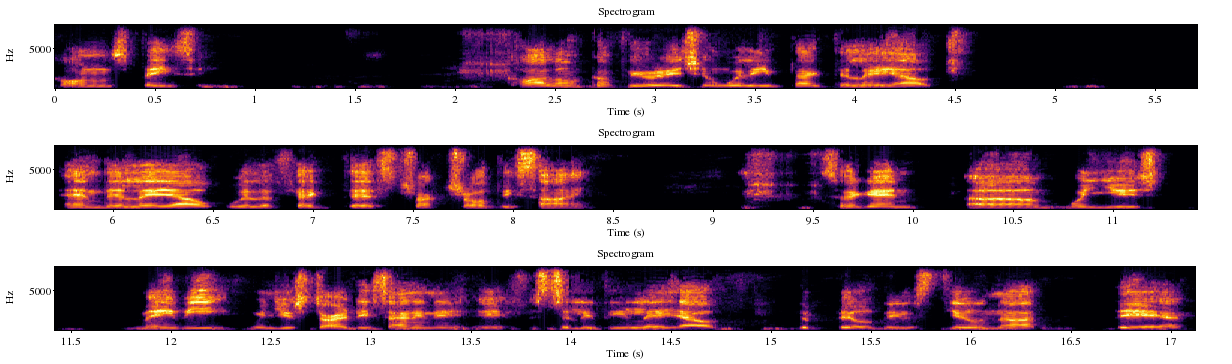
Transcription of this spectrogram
column spacing. Column configuration will impact the layout and the layout will affect the structural design. So again, um, when you maybe when you start designing a, a facility layout, the building's still not there.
